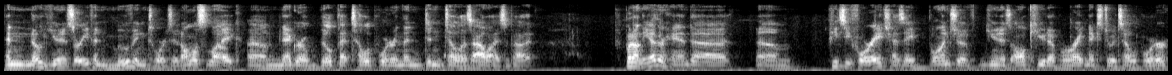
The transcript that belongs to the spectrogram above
And no units are even moving towards it. Almost like um, Negro built that teleporter and then didn't tell his allies about it. But on the other hand, uh, um, PT4H has a bunch of units all queued up right next to a teleporter.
